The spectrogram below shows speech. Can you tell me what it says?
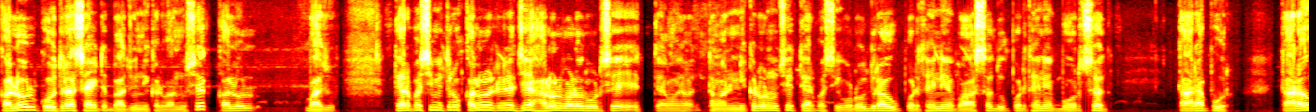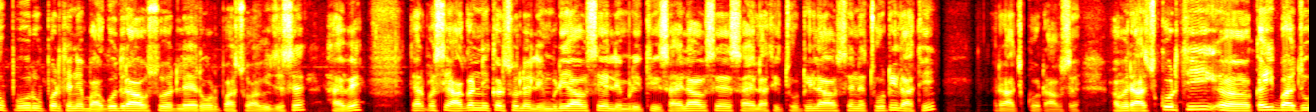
કલોલ ગોધરા સાઈડ બાજુ નીકળવાનું છે, કલોલ બાજુ. ત્યાર પછી મિત્રો કલોલ એટલે જે હાલોલવાળો રોડ છે ત્યાં તમારે નીકળવાનું છે. ત્યાર પછી વડોદરા ઉપર થઈને, વાસદ ઉપર થઈને, બોરસદ, તારાપુર તારાપુર ઉપર થઈને બાગોદરા આવશો એટલે રોડ પાછો આવી જશે હાઈવે ત્યાર પછી આગળ નીકળશો એટલે લીંબડી આવશે, લીંબડીથી સાયલા આવશે, સાયલાથી ચોટીલા આવશે અને ચોટીલાથી રાજકોટ આવશે. હવે રાજકોટથી કઈ બાજુ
